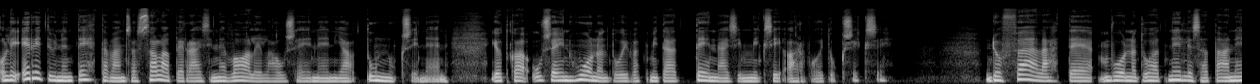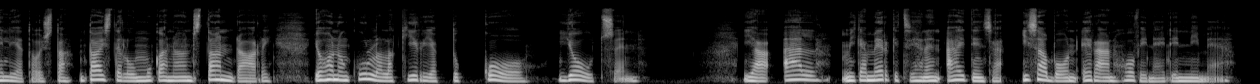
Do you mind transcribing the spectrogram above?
oli erityinen tehtävänsä salaperäisine vaalilauseineen ja tunnuksineen, jotka usein huonontuivat mitä teennäisimmiksi arvoituksiksi. Dauphin lähtee vuonna 1414 taisteluun mukanaan standaari, johon on kullalla kirjattu K, joutsen, ja L, mikä merkitsi hänen äitinsä Isabon erään hovineidin nimeä.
